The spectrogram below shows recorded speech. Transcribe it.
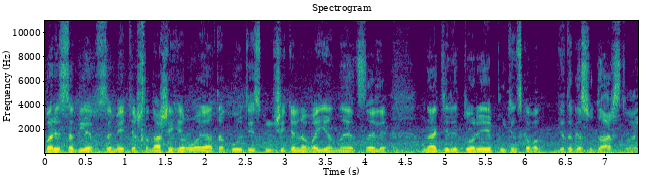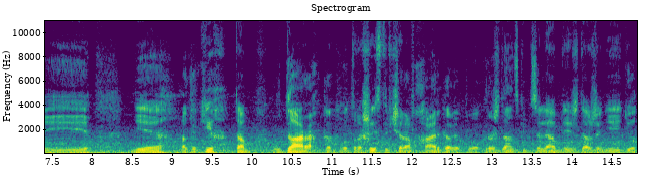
Борисоглебск. Заметьте, что наши герои атакуют исключительно военные цели на территории путинского где-то государства. И ни о каких там ударах, как вот расисты вчера в Харькове, по гражданским целям речь даже не идет.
